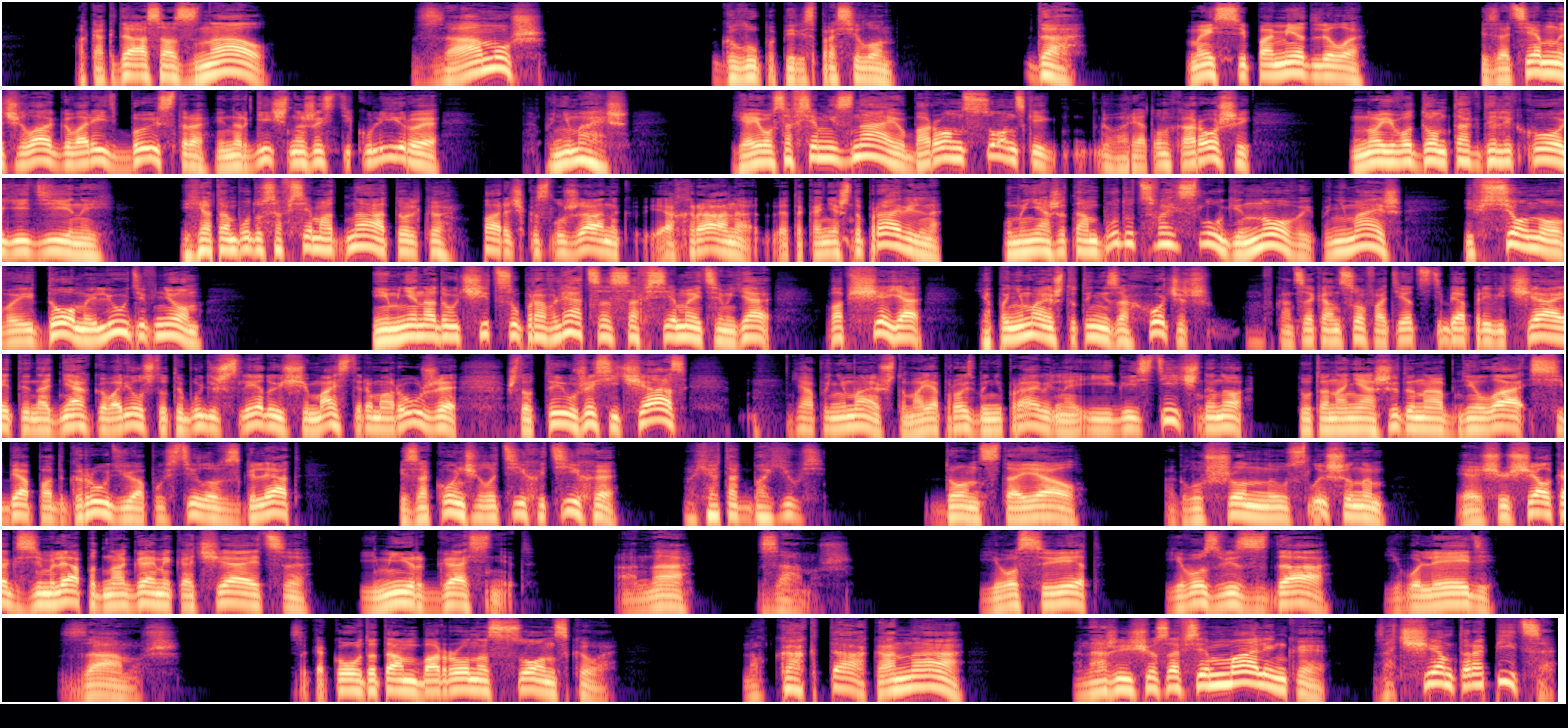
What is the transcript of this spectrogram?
А когда осознал... «Замуж?» — глупо переспросил он. «Да». Месси помедлила и затем начала говорить быстро, энергично жестикулируя. «Понимаешь, я его совсем не знаю, барон Сонский, говорят, он хороший, Но его дом так далеко, единый. Я там буду совсем одна, только парочка служанок и охрана. Это, конечно, правильно. У меня же там будут свои слуги, новые, понимаешь? И все новое, и дом, и люди в нем. И мне надо учиться управляться со всем этим. Я... Вообще, я... Я понимаю, что ты не захочешь. В конце концов, отец тебя привечает и на днях говорил, что ты будешь следующим мастером оружия, что ты уже сейчас... Я понимаю, что моя просьба неправильная и эгоистична, но... Тут она неожиданно обняла себя под грудью, опустила взгляд и закончила тихо-тихо. Но я так боюсь. Дон стоял, оглушенный услышанным, и ощущал, как земля под ногами качается, и мир гаснет. Она замуж. Его свет, его звезда, его леди замуж. За какого-то там барона Сонского. Но как так? Она... Она же еще совсем маленькая. Зачем торопиться?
